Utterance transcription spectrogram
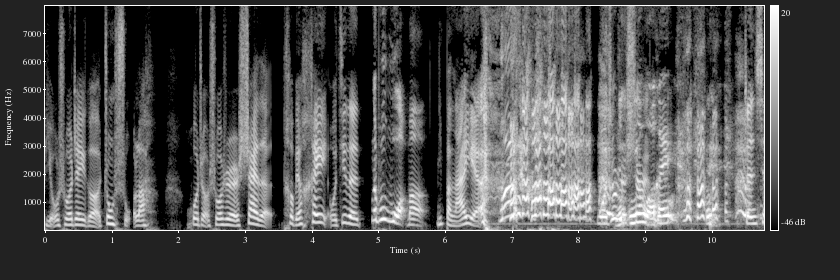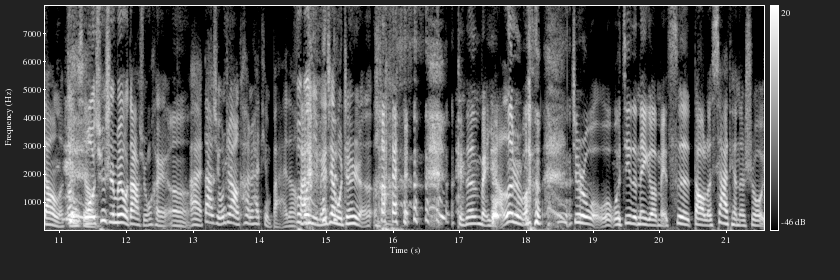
比如说这个中暑了，或者说是晒的特别黑。我记得那不我吗？你本来也 我就是晒。你我黑，真像了，真像。我确实没有大熊黑，嗯，哎，大熊这样看着还挺白的不，不，你没见过真人，给他美颜了是吧？就是我我我记得那个每次到了夏天的时候，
